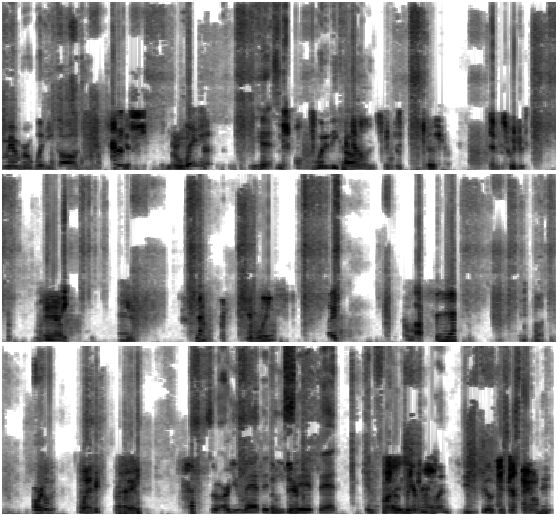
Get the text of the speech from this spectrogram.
remember what he called you? Yes. What did he call you? So are you mad that he said that in front of everyone? Did you feel disrespected?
